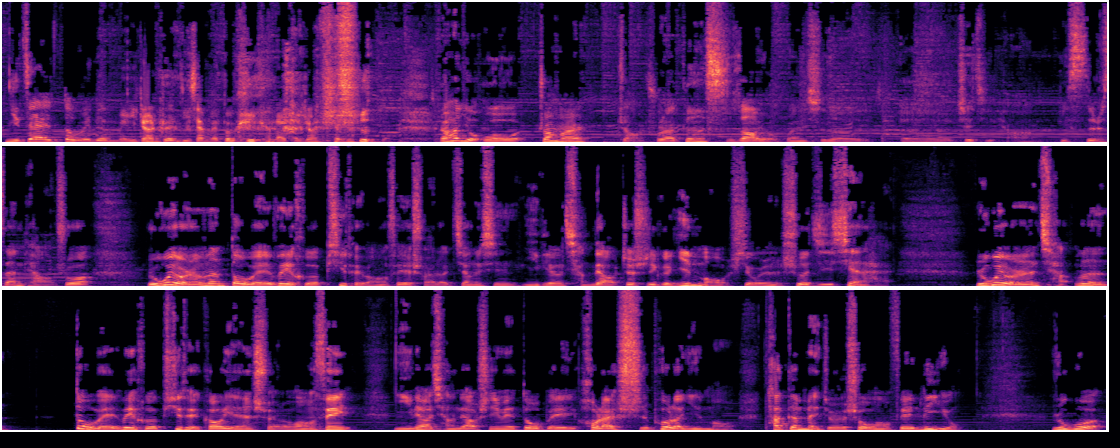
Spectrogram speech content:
你在窦唯的每一张专辑下面都可以看到这张片 是的。然后有我我专门找出来跟浮躁有关系的呃这几条啊，第四十三条说，如果有人问窦唯为何劈腿王菲甩了江心，你一定要强调这是一个阴谋，是有人设计陷害。如果有人强问窦唯为何劈腿高岩甩了王菲，你一定要强调是因为窦唯后来识破了阴谋，他根本就是受王菲利用。如果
